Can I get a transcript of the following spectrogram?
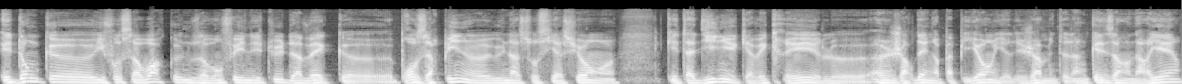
Et donc, euh, il faut savoir que nous avons fait une étude avec euh, Proserpine, euh, une association qui est à Digne et qui avait créé un jardin à papillons il y a déjà maintenant 15 ans en arrière.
